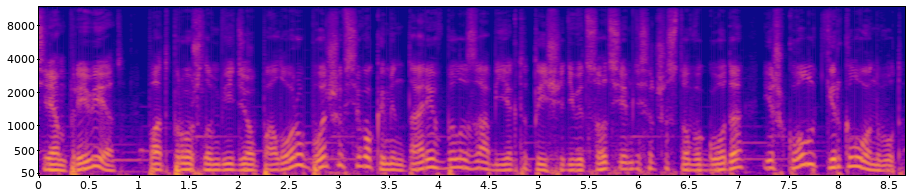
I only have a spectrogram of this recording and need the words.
Всем привет! Под прошлым видео по лору больше всего комментариев было за объекты 1976 года и школу Кирк Лонвуд.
